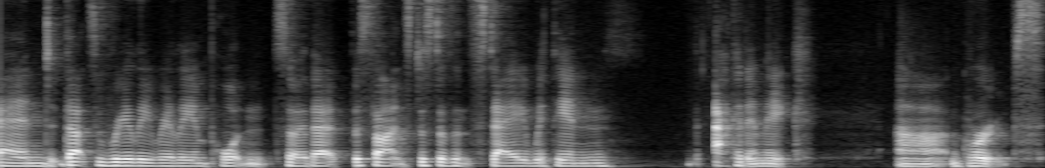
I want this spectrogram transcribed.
And that's really, really important so that the science just doesn't stay within academic uh, groups.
